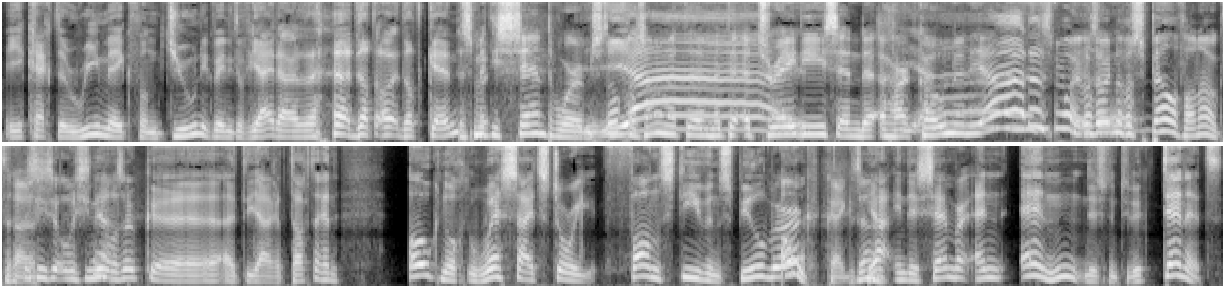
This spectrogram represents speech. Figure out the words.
Je krijgt de remake van Dune. Ik weet niet of jij daar, dat, dat kent. Dus met die sandworms, toch? Ja. Samen met de, met de Atreides en de Harkonnen. Ja, dat is mooi. Er was ook nog een spel van ook trouwens. Precies, origineel was ook uh, uit de jaren 80. En ook nog de West Side Story van Steven Spielberg. Oh, kijk eens aan. Ja, in december. En, en dus natuurlijk Tenet.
